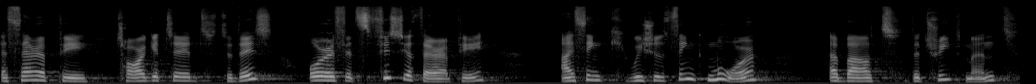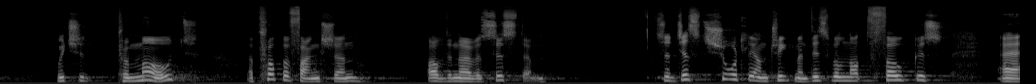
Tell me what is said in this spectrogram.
a therapy targeted to this or if it's physiotherapy, I think we should think more about the treatment which should promote a proper function of the nervous system. So just shortly on treatment, this will not focus uh,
